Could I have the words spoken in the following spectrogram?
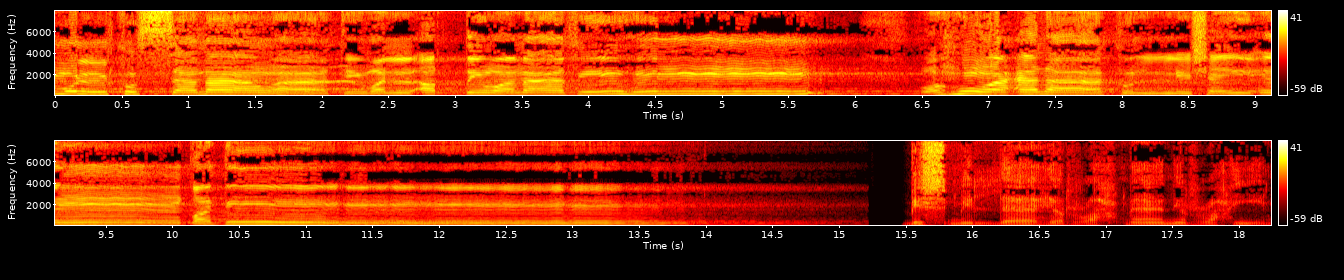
ملك السماوات والأرض وما فيهن وهو على كل شيء قدير بسم الله الرحمن الرحيم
